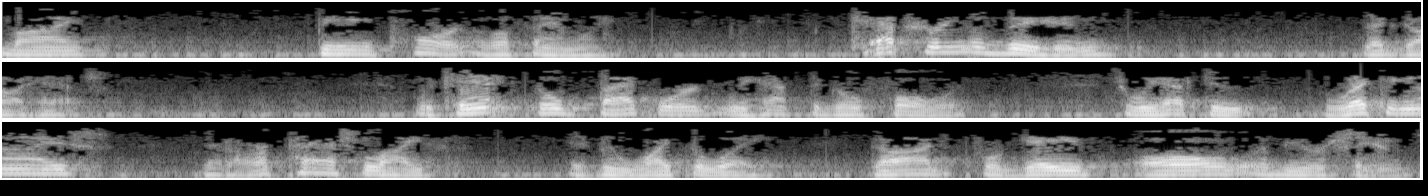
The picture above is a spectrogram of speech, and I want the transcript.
by being part of a family, capturing a vision that God has. We can't go backward, we have to go forward. So we have to recognize that our past life has been wiped away. God forgave all of your sins.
